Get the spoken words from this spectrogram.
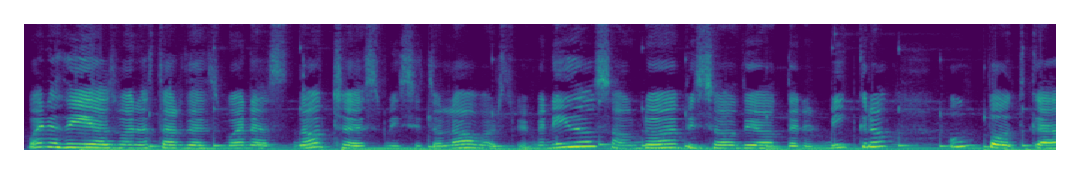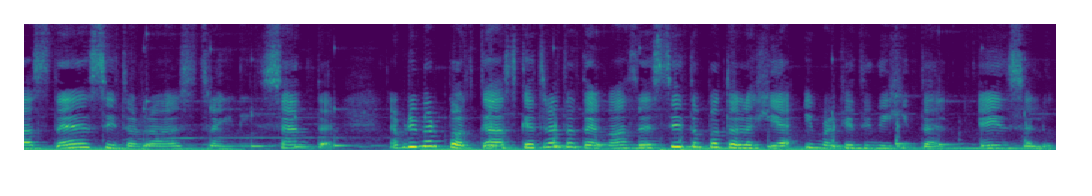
Buenos días, buenas tardes, buenas noches, mis citolovers. Bienvenidos a un nuevo episodio de El Micro, un podcast de Citolovers Training Center. El primer podcast que trata temas de citopatología y marketing digital en salud.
